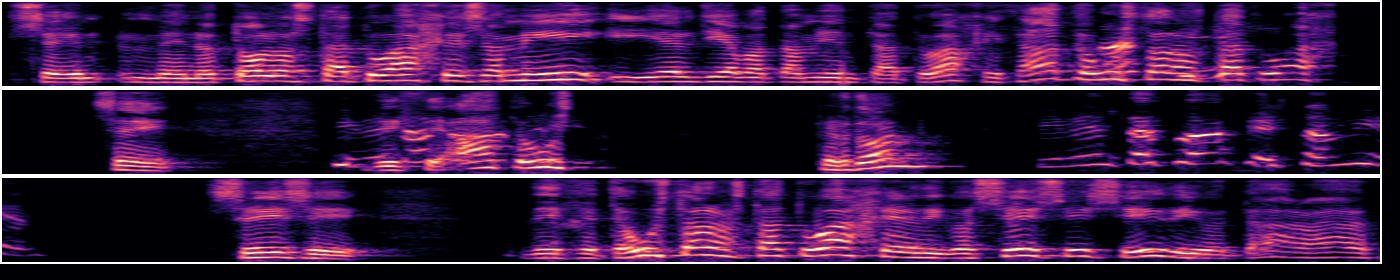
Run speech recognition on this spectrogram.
se me notó los tatuajes a mí y él lleva también tatuajes. Dice, ah, ¿te gustan ¿Ah, los sí? tatuajes? Sí. ¿Tiene Dice, tatuajes? ah, ¿te gustan? ¿Perdón? ¿Tienen tatuajes también? Sí, sí. Dice, ¿te gustan los tatuajes? Digo, sí, sí, sí. Digo, tal,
